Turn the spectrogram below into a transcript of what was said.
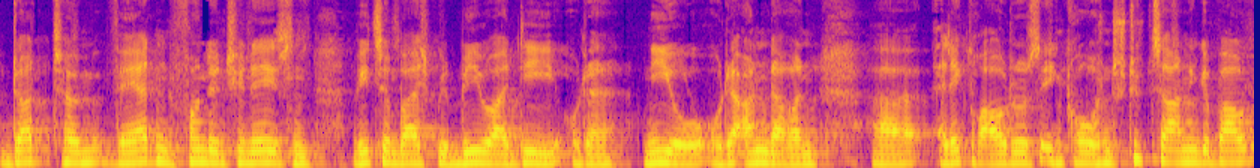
Dort ähm, werden von den Chinesen, wie zum Beispiel BYD oder NIO oder anderen, äh, Elektroautos in großen Stückzahlen gebaut.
